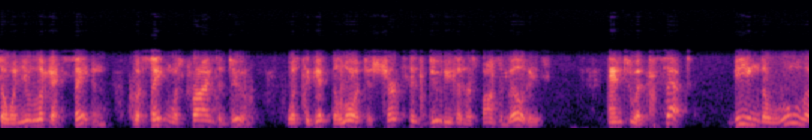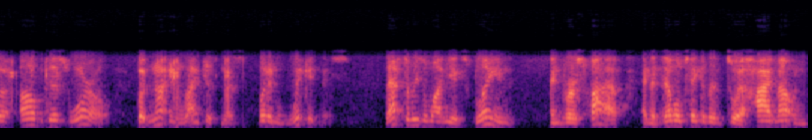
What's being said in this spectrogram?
So when you look at Satan, what Satan was trying to do was to get the Lord to shirk his duties and responsibilities and to accept being the ruler of this world, but not in righteousness, but in wickedness. That's the reason why he explained in verse 5 and the devil taketh him to a high mountain,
